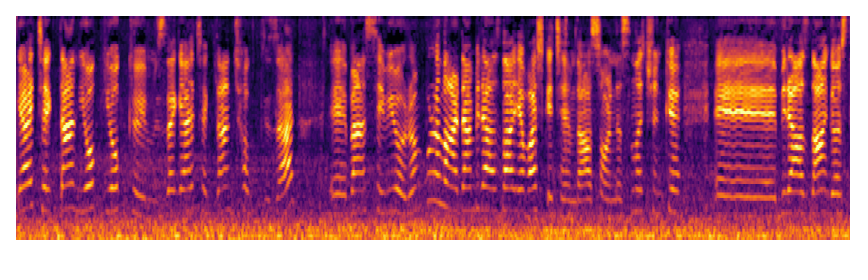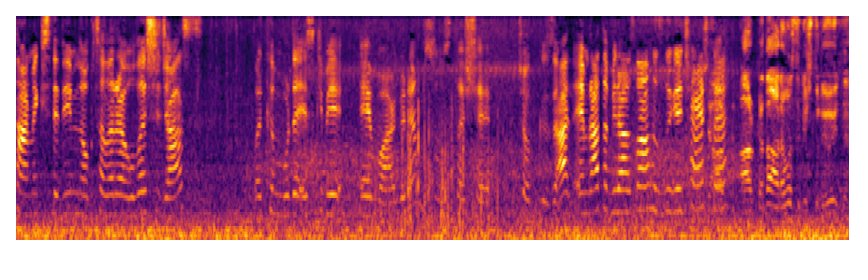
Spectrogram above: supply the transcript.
Gerçekten yok yok köyümüzde. Gerçekten çok güzel. Ee, ben seviyorum. Buralardan biraz daha yavaş geçelim daha sonrasında. Çünkü ee, birazdan göstermek istediğim noktalara ulaşacağız. Bakın burada eski bir ev var. Görüyor musunuz taş ev? Çok güzel. Emrah da biraz daha hızlı geçerse Arkada araba sıkıştırıyor o yüzden.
